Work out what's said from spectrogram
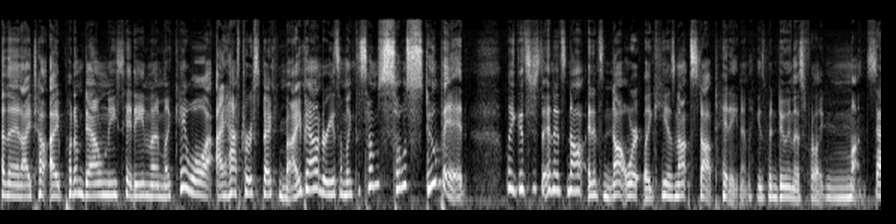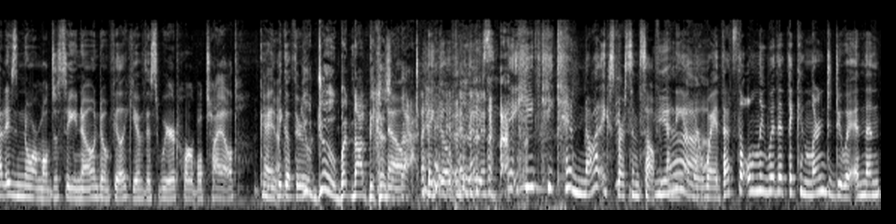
And then I tell, I put him down when he's hitting, and I'm like, okay, well, I have to respect my boundaries. I'm like, this sounds so stupid. Like it's just, and it's not, and it's not work. Like he has not stopped hitting, and he's been doing this for like months. that is normal, just so you know, and don't feel like you have this weird, horrible child. Okay, they go through. You do, but not because no, of that. they go through these. they- he he cannot express himself any other way. That's the only way that they can learn to do it. And then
